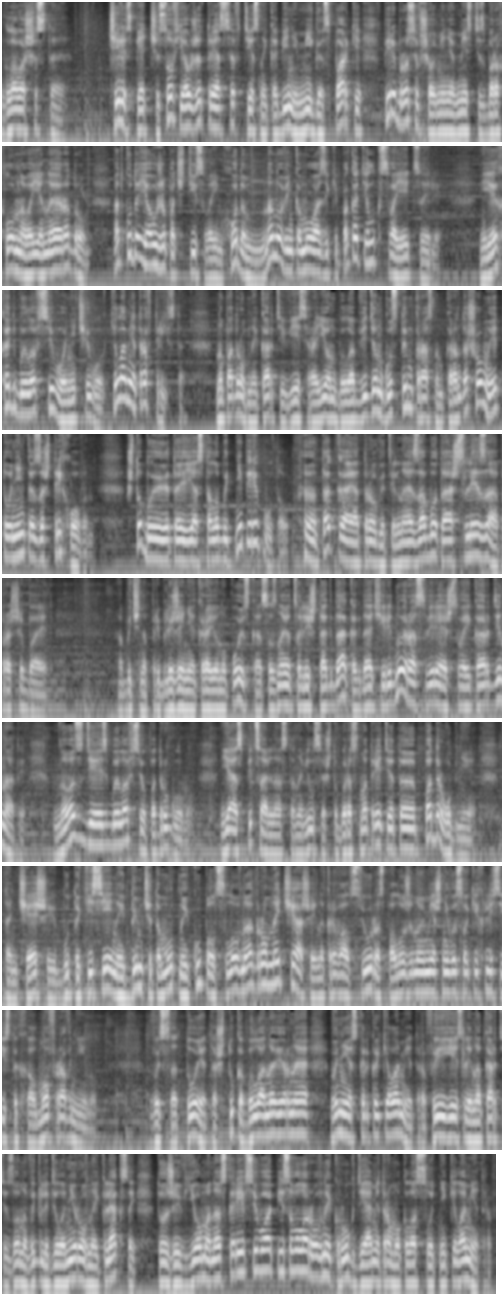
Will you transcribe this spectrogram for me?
Глава 6. Через пять часов я уже трясся в тесной кабине Мига Спарки, перебросившего меня вместе с барахлом на военный аэродром, откуда я уже почти своим ходом на новеньком УАЗике покатил к своей цели. Ехать было всего ничего, километров триста. На подробной карте весь район был обведен густым красным карандашом и тоненько заштрихован – чтобы это я, стало быть, не перепутал. Такая трогательная забота, аж слеза прошибает. Обычно приближение к району поиска осознается лишь тогда, когда очередной раз сверяешь свои координаты. Но здесь было все по-другому. Я специально остановился, чтобы рассмотреть это подробнее. Тончайший, будто кисейный, дымчато-мутный купол, словно огромной чашей, накрывал всю расположенную меж невысоких лесистых холмов равнину. Высотой эта штука была, наверное, в несколько километров, и если на карте зона выглядела неровной кляксой, то живьем она, скорее всего, описывала ровный круг диаметром около сотни километров.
